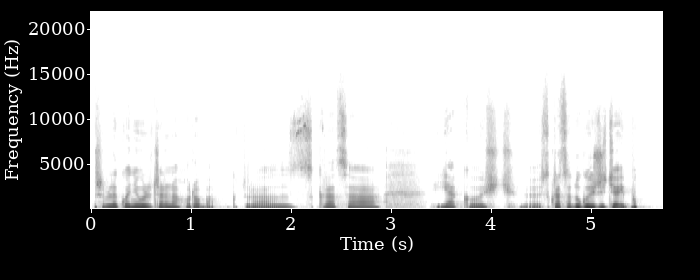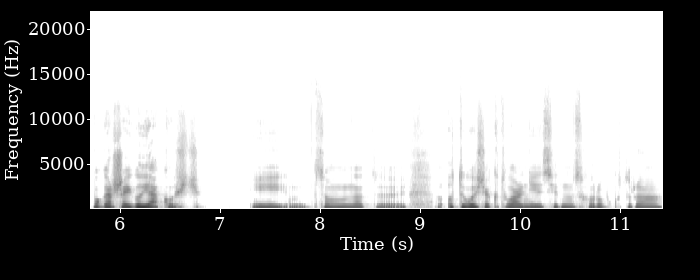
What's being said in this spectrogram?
przewlekła nieuleczalna choroba, która skraca jakość, skraca długość życia i pogarsza jego jakość. I są nad, otyłość aktualnie jest jedną z chorób, która,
